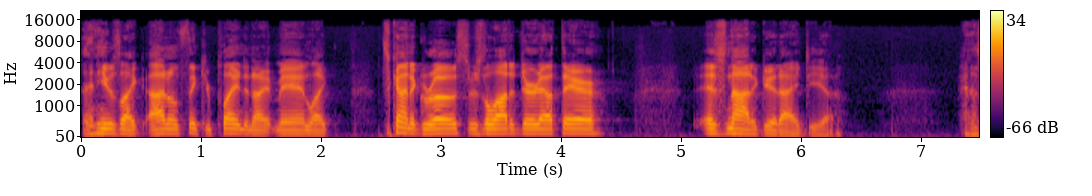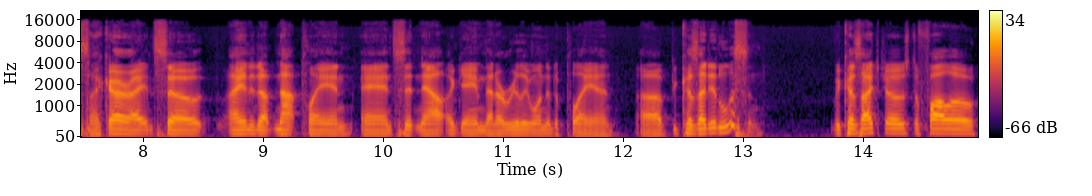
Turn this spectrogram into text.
And he was like, I don't think you're playing tonight, man. Like it's kind of gross. There's a lot of dirt out there. It's not a good idea. And I was like, all right. So I ended up not playing and sitting out a game that I really wanted to play in uh, because I didn't listen. Because I chose to follow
